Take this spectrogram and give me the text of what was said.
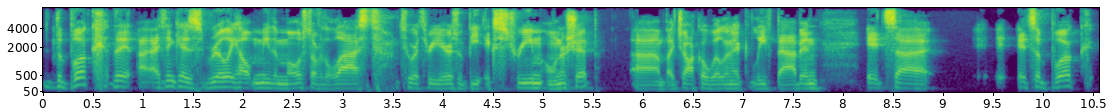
The book that I think has really helped me the most over the last two or three years would be Extreme Ownership uh, by Jocko Willink, Leif Babin. It's uh, it's a book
